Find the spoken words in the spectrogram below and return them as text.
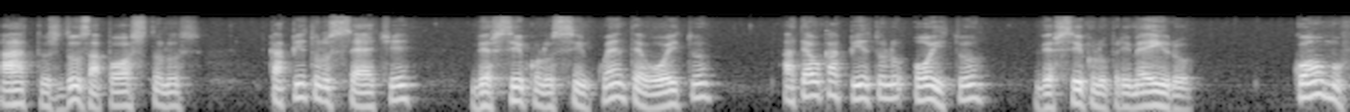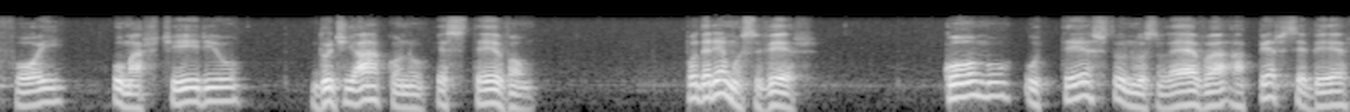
Atos dos Apóstolos, capítulo 7, versículos 58 até o capítulo 8, versículo 1. Como foi o martírio do diácono Estevão? Poderemos ver como o texto nos leva a perceber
